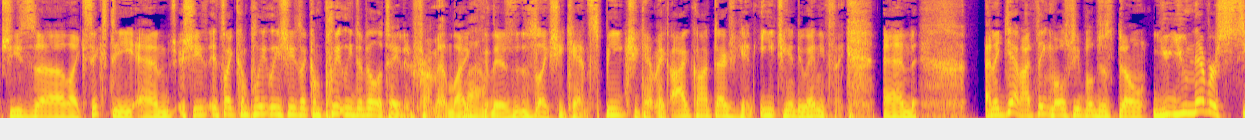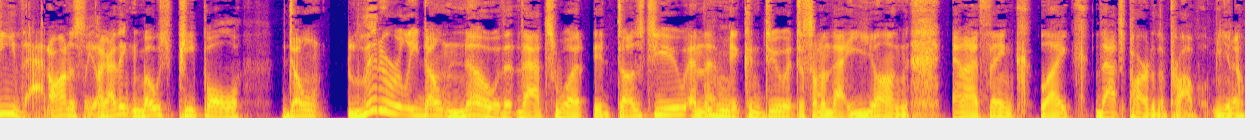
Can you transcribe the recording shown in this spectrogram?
she's uh, like sixty, and she's it's like completely she's like completely debilitated from it. Like Wow. there's like she can't speak, she can't make eye contact, she can't eat, she can't do anything, and. And again, I think most people just don't, you, you never see that, honestly. Like, I think most people don't, literally don't know that that's what it does to you and that Mm-hmm. it can do it to someone that young. And I think, like, that's part of the problem, you know?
